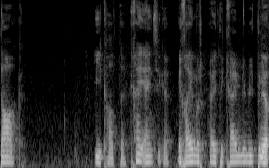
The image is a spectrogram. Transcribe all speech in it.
Tag eingehalten. Kein einziger. Ich habe immer heute kein Limit drin. Ja.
